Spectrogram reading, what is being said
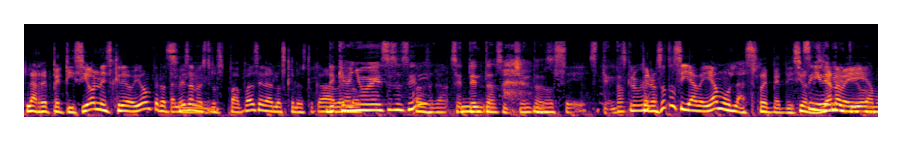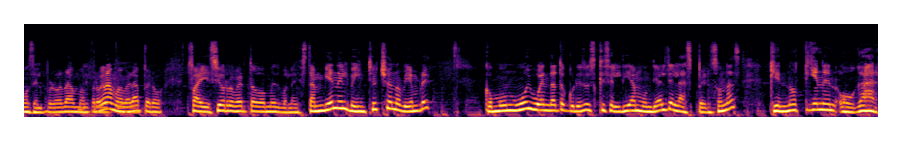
las repeticiones, creo yo, pero tal vez a nuestros papás eran los que les tocaba. ¿De qué año es esa serie? 70s, 80s. No sé. 70s creo. Pero nosotros sí ya veíamos las repeticiones, ya no veíamos el programa, programa, ¿verdad? Pero falleció Roberto Gómez Bolaños. También el 28 de noviembre como un muy buen dato curioso es que es el Día Mundial de las Personas que no tienen hogar.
